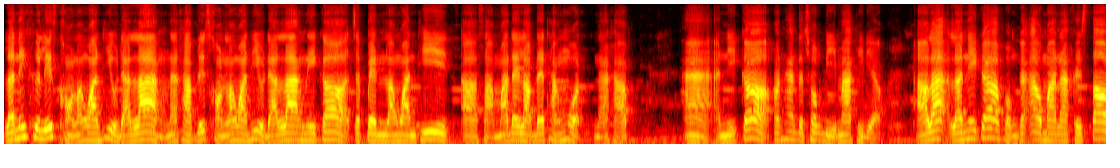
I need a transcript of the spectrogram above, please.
แล้วนี่คือลิสต์ของรางวัลที่อยู่ด้านล่างนะครับ ลิสต์ของรางวัลที่อยู่ด้านล่างนี่ก็จะเป็นรางวัลที่สามารถได้รับได้ทั้งหมดนะครับ อ่า อันนี้ก็ค่อนข้างจะโชคดีมากทีเดียว เอาละ แล้วนี่ก็ผมก็เอามานาคริสตัล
